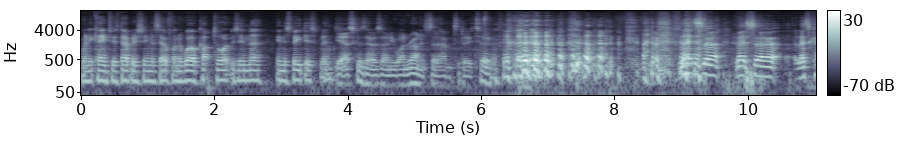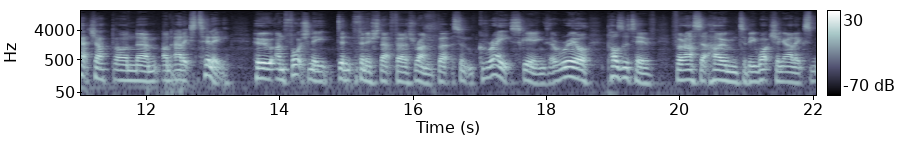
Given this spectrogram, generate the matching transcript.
when it came to establishing yourself on the World Cup tour, it was in the in the speed disciplines. Yeah, it's because there was only one run instead of having to do two. let's uh, let's uh, let's catch up on um, on Alex Tilley, who unfortunately didn't finish that first run, but some great skiing, a real positive for us at home to be watching Alex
